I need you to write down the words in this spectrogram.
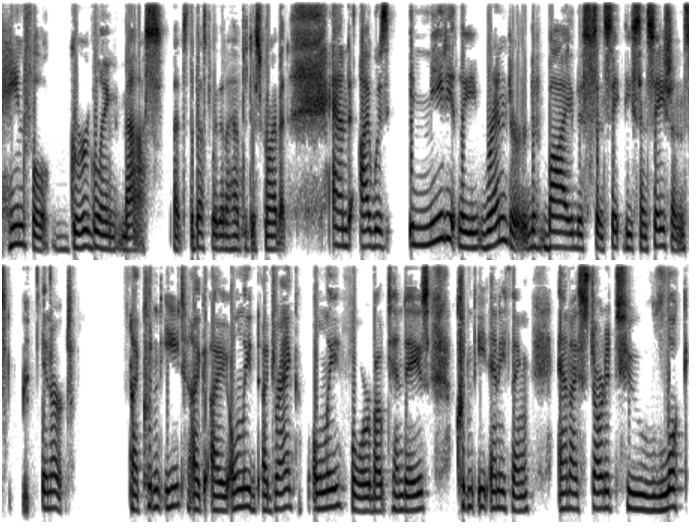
painful, gurgling mass. That's the best way that I have to describe it. And I was immediately rendered by this sensa- these sensations inert. I couldn't eat. I, I only I drank only for about ten days. Couldn't eat anything, and I started to look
